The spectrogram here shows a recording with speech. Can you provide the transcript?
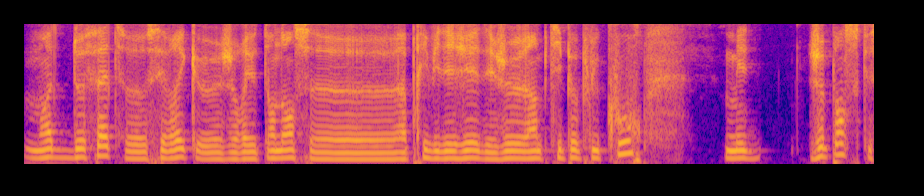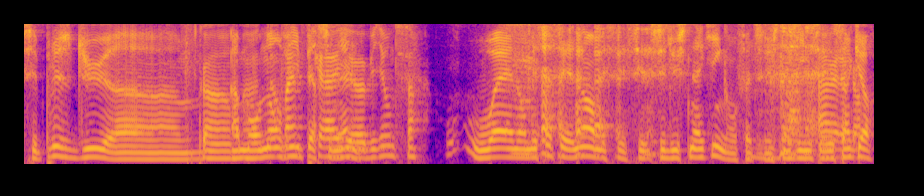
Moi, de fait, euh, c'est vrai que j'aurais tendance euh, à privilégier des jeux un petit peu plus courts, mais je pense que c'est plus dû à, Comme à mon No envie personnelle. euh, Beyond, c'est ça Ouais, non, mais ça, c'est non, mais c'est- c'est c'est du snacking en fait. C'est du snacking, c'est Ah ouais, 5 heures.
